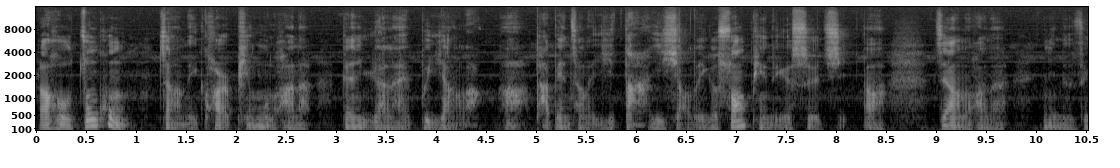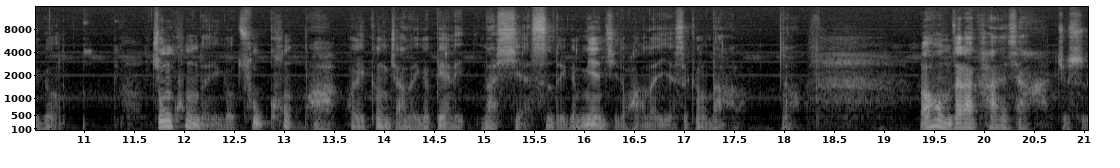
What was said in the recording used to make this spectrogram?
然后中控这样的一块屏幕的话呢，跟原来不一样了。啊，它变成了一大一小的一个双屏的一个设计啊，这样的话呢，你的这个中控的一个触控啊，会更加的一个便利。那显示的一个面积的话呢，也是更大了啊。然后我们再来看一下，就是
